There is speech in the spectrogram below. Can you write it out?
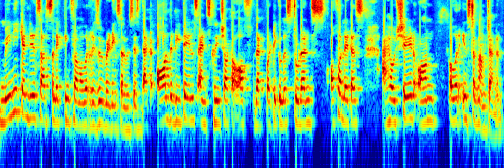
many candidates are selecting from our resume building services that all the details and screenshot of that particular students offer letters i have shared on our instagram channel.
